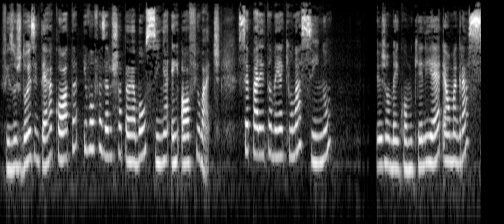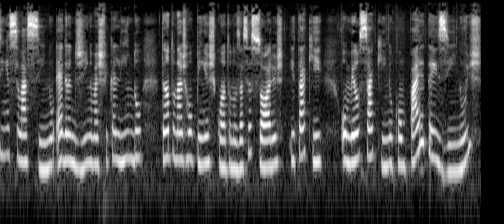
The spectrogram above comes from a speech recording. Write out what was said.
Fiz os dois em terracota e vou fazer o chapéu e a bolsinha em off-white. Separei também aqui o lacinho. Vejam bem como que ele é. É uma gracinha esse lacinho. É grandinho, mas fica lindo tanto nas roupinhas quanto nos acessórios. E tá aqui o meu saquinho com paetezinhos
